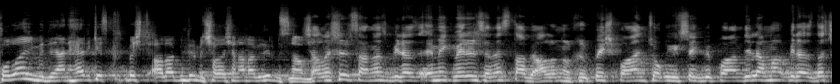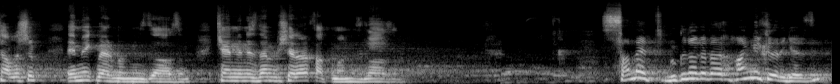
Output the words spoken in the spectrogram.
kolay mıydı? Yani herkes 45 alabilir mi? Çalışan alabilir mi sınavda? Çalışırsanız biraz emek verirseniz tabii alınır. 45 puan çok yüksek bir puan değil ama biraz da çalışıp emek vermemiz lazım. Kendinizden bir şeyler katmanız lazım. Samet bugüne kadar hangi ülkeleri gezdin?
